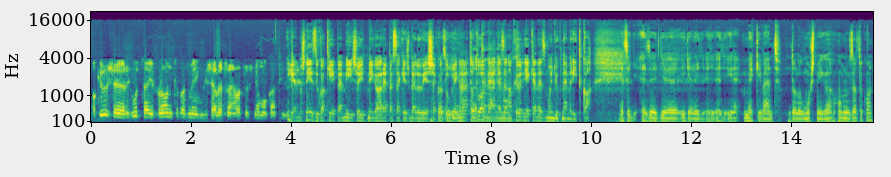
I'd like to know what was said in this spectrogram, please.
a külső utcai front az még visel 56-os nyomokat. Igen, most nézzük a képen mi is, hogy itt még a repeszek és belövésekek Akkor azok igen, még láthatóak, de hát ezen a környéken ez mondjuk nem ritka. Ez egy, ez egy igen, egy, egy, egy megkívánt dolog most még a homlokzatokon.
